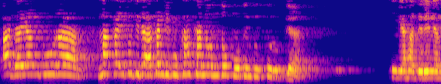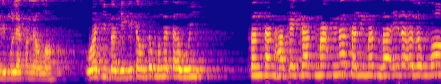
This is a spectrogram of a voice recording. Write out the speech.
ada yang kurang, maka itu tidak akan dibukakan untukmu pintu surga. Sehingga hadirin yang dimuliakan oleh Allah, wajib bagi kita untuk mengetahui tentang hakikat makna kalimat la ilaha illallah,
